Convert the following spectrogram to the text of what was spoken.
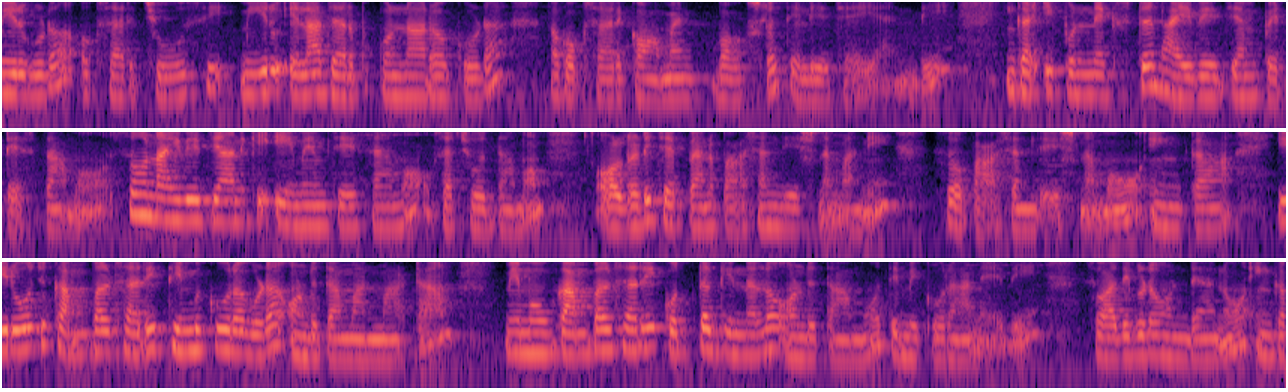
మీరు కూడా ఒకసారి చూసి మీరు ఎలా జరుపుకున్నారో కూడా నాకు ఒకసారి కామెంట్ బాక్స్లో తెలియచేయండి. ఇంకా ఇప్పుడు నెక్స్ట్ నైవేద్యం పెట్టేస్తాము. సో నైవేద్యానికి ఏమేం చేసామో ఒకసారి చూద్దాము. ఆల్రెడీ చెప్పాను పాశం చేసినామని సో పాశం చేసినాము. ఇంకా ఈరోజు కంపల్సరీ తిమ్మికూర కూడా వండుతాం అన్నమాట. మేము కంపల్సరీ కొత్త గిన్నెలో వండుతాము తిమ్మికూర అనేది. సో అది కూడా వండాను. ఇంకా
